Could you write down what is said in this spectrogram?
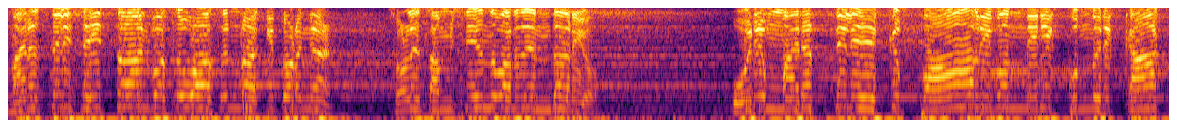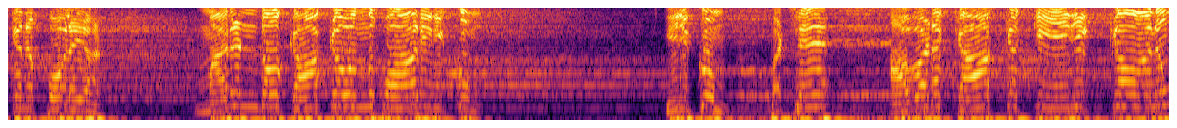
മനസ്സിൽ ശൈത്താൻ വസുവാസ് ഉണ്ടാക്കി തുടങ്ങാൻ. സോളെ സംശയം എന്ന് പറഞ്ഞത് എന്താ അറിയോ ഒരു മരത്തിലേക്ക് പാറി വന്നിരിക്കുന്ന ഒരു കാക്കനെ പോലെയാണ്. മരണ്ടോ കാക്ക വന്ന് പാറിയിരിക്കും. ഇരിക്കും. പക്ഷേ അവിടെ കാക്കയ്ക്ക് ഇരിക്കാനും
